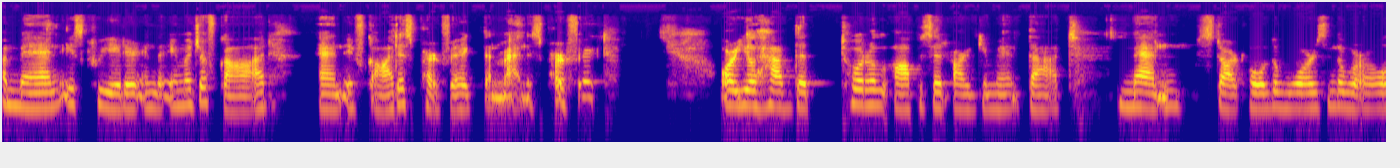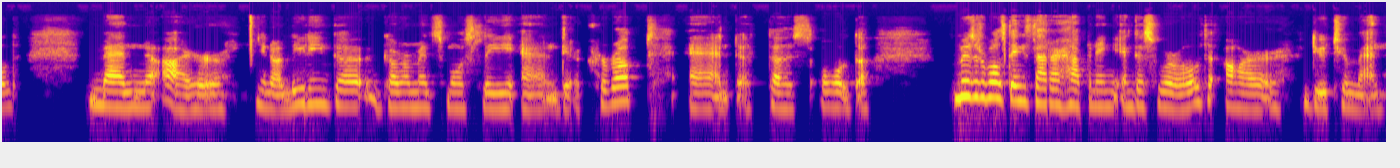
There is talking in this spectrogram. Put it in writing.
a man is created in the image of god and if god is perfect then man is perfect or you'll have the total opposite argument that men start all the wars in the world. Men are you know leading the governments mostly and they're corrupt and thus all the miserable things that are happening in this world are due to men.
